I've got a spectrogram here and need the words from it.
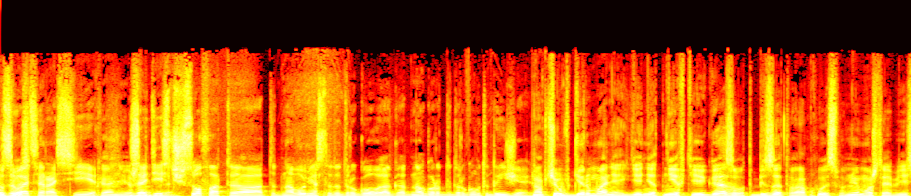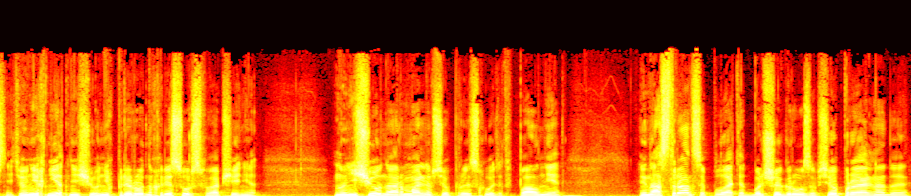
называется есть, Россия. Конечно. За 10 да. часов от, от одного места до другого, от одного города до другого ты доезжаешь. Ну, а почему в Германии, где нет нефти и газа, вот без этого обходится? Вы мне можете объяснить? У них нет ничего, у них природных ресурсов вообще нет. Но ничего, нормально все происходит, вполне. Иностранцы платят больше груза, все правильно, да.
